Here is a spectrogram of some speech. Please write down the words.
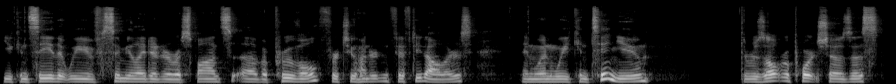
You can see that we've simulated a response of approval for $250 and when we continue the result report shows us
